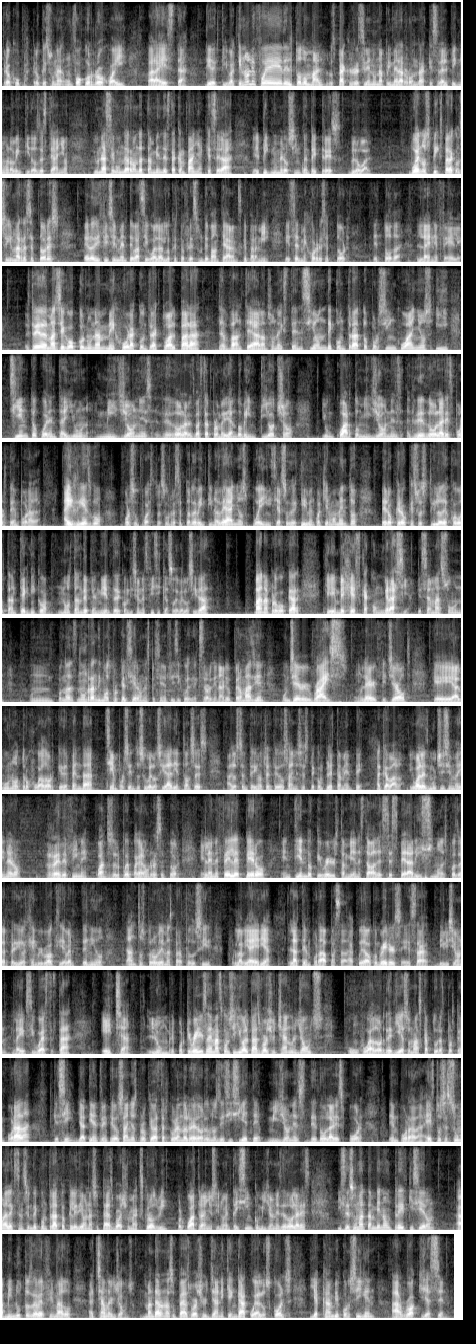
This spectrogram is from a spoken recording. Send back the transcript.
preocupa. Creo que es un foco rojo ahí para esta directiva, que no le fue del todo mal. Los Packers reciben una primera ronda, que será el pick número 22 de este año, y una segunda ronda también de esta campaña, que será el pick número 53 global. Buenos picks para conseguir más receptores, pero difícilmente vas a igualar lo que te ofrece un Devante Adams, que para mí es el mejor receptor de toda la NFL. El trade además llegó con una mejora contractual para Devante Adams, una extensión de contrato por 5 años y 141 millones de dólares. Va a estar promediando 28 y un cuarto millones de dólares por temporada. Hay riesgo, por supuesto, es un receptor de 29 años, puede iniciar su declive en cualquier momento, pero creo que su estilo de juego tan técnico, no tan dependiente de condiciones físicas o de velocidad, van a provocar que envejezca con gracia, que sea más un un, pues no, un Randy Moss porque él sí era un espécimen físico extraordinario, pero más bien un Jerry Rice, un Larry Fitzgerald, que algún otro jugador que dependa 100% de su velocidad y entonces a los 31 32 años esté completamente acabado. Igual es muchísimo dinero, redefine cuánto se le puede pagar a un receptor en la NFL, pero entiendo que Raiders también estaba desesperadísimo después de haber perdido a Henry Rocks y haber tenido tantos problemas para producir por la vía aérea la temporada pasada. Cuidado con Raiders, esa división, la AFC West, está hecha lumbre. Porque Raiders además consiguió al pass rusher Chandler Jones, un jugador de 10 o más capturas por temporada, que sí, ya tiene 32 años, pero que va a estar cobrando alrededor de unos 17 millones de dólares por temporada. Esto se suma a la extensión de contrato que le dieron a su pass rusher Max Crosby por 4 años y 95 millones de dólares. Y se suma también a un trade que hicieron a minutos de haber firmado a Chandler Jones. Mandaron a su pass rusher Yannick Ngakwe a los Colts y a cambio consiguen a Rock Yasin.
